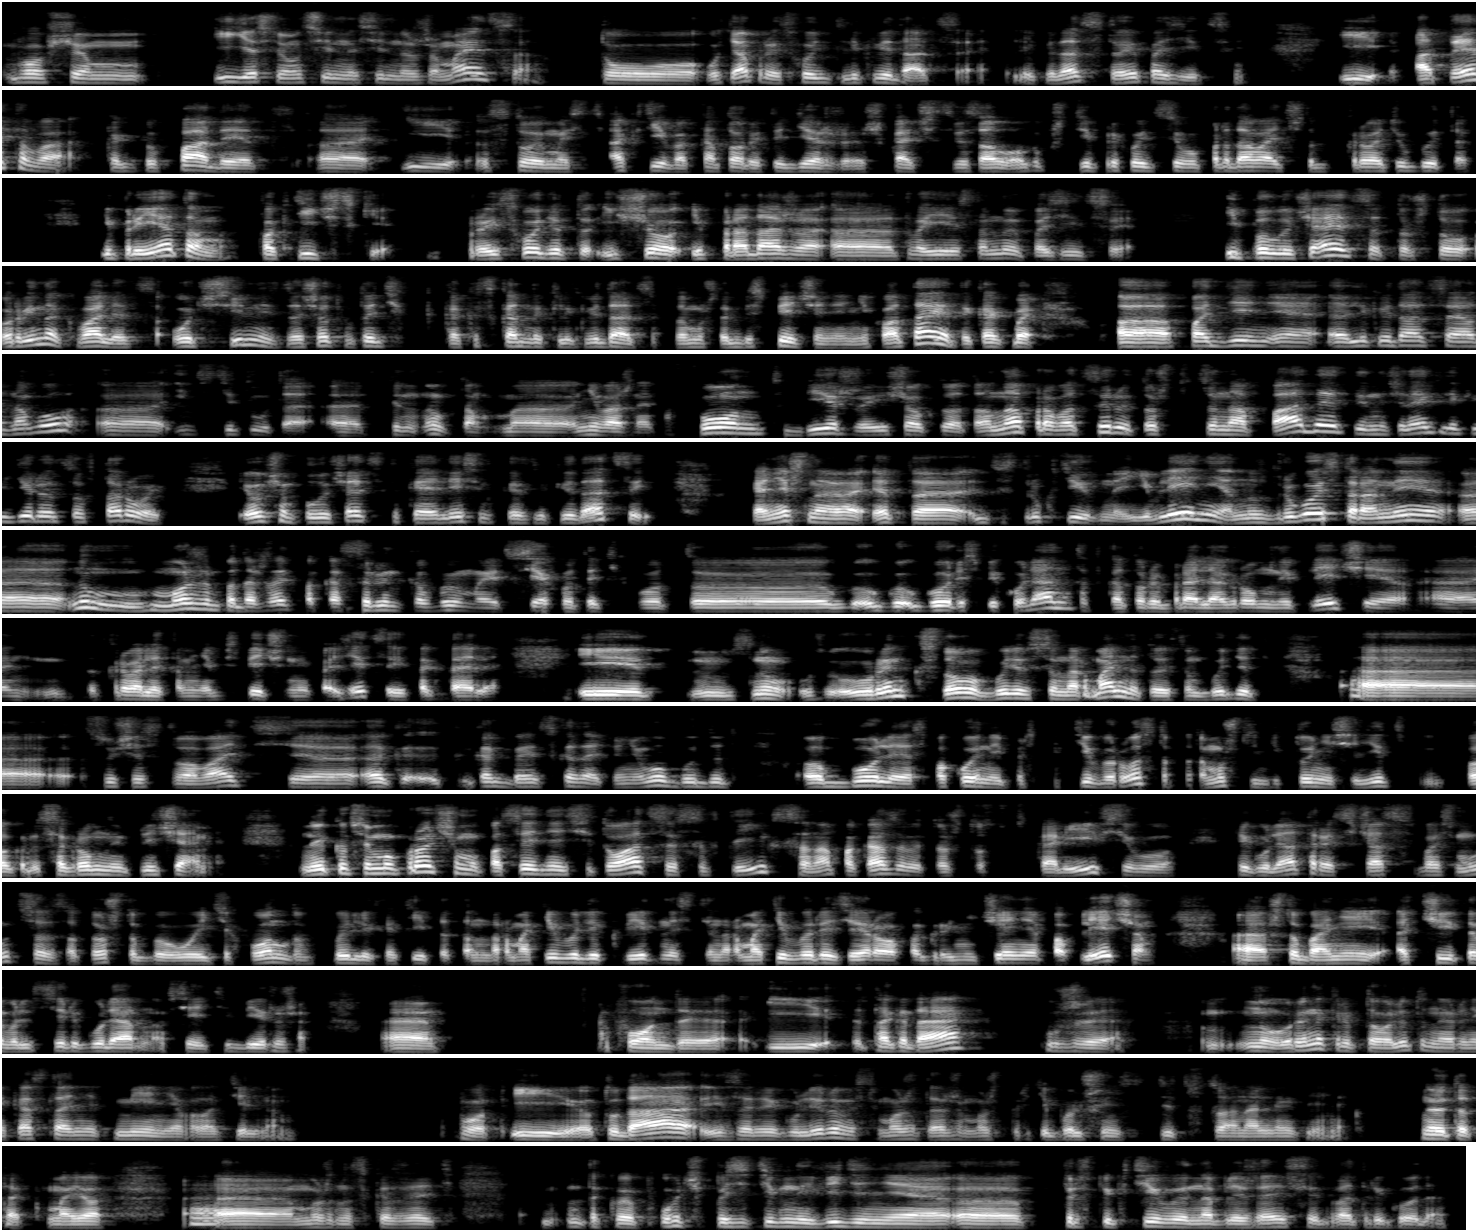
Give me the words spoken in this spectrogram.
в общем, и если он сильно-сильно сжимается, то у тебя происходит ликвидация, ликвидация твоей позиции. И от этого как бы падает э, и стоимость актива, который ты держишь в качестве залога, потому что тебе приходится его продавать, чтобы покрывать убыток. И при этом фактически происходит еще и продажа э, твоей основной позиции. И получается то, что рынок валится очень сильно за счет вот этих как каскадных ликвидаций, потому что обеспечения не хватает, и как бы э, падение, ликвидация одного э, института, э, ну там, э, неважно, это фонд, биржа, еще кто-то, она провоцирует то, что цена падает и начинает ликвидироваться второй. И, в общем, получается такая лесенка из ликвидаций. Конечно, это деструктивное явление, но с другой стороны, э, ну, можем подождать, пока с рынка вымоет всех вот этих вот э, горе-спекулянтов, которые брали огромные плечи, э, открывали там необеспеченные позиции и так далее. И ну, у рынка снова будет все нормально, то есть он будет э, существовать, э, как бы сказать, у него будут более спокойные перспективы роста, потому что никто не сидит с огромными плечами. Ну и ко всему прочему, последняя ситуация с FTX, она показывает то, что, скорее всего, регуляторы сейчас возьмутся за то, чтобы у этих фондов были какие-то там нормативы ликвидности, нормативы резервов, ограничения по плечам, э, чтобы они отчитывались регулярно, все эти биржи, э, фонды. И тогда уже ну, рынок криптовалюты наверняка станет менее волатильным. Вот, и туда из-за регулированности может даже может прийти больше институциональных денег. Ну, это так, мое, э, можно сказать, такое очень позитивное видение э, перспективы на ближайшие 2-3 года.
